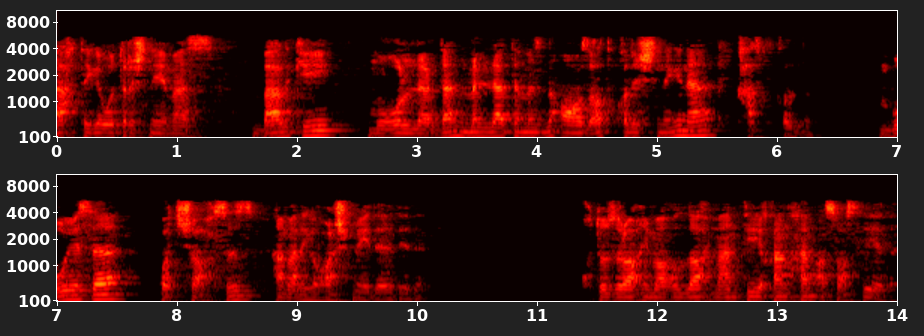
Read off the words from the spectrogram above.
taxtiga o'tirishni emas balki mo'g'ullardan millatimizni ozod qilishnigina qasd qildim. Bu esa podshohsiz amalga oshmaydi dedi. Qutuz rohimaulloh mantiqan ham asosli edi.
